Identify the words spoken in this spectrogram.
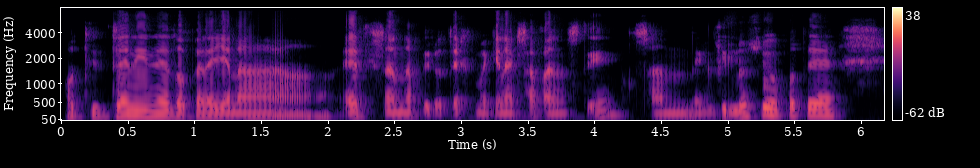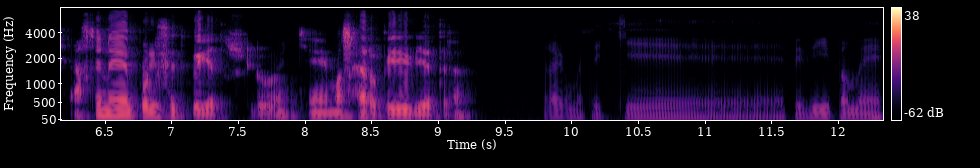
ότι δεν είναι εδώ πέρα για να έρθει σαν ένα πυροτέχνημα και να εξαφανιστεί σαν εκδήλωση οπότε αυτό είναι πολύ θετικό για το Σύλλογο και μας χαροποιεί ιδιαίτερα. Πράγματι και επειδή είπαμε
